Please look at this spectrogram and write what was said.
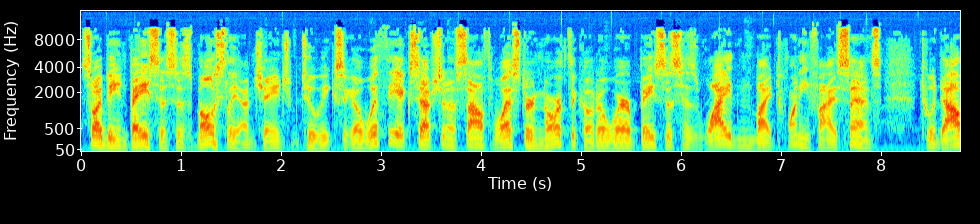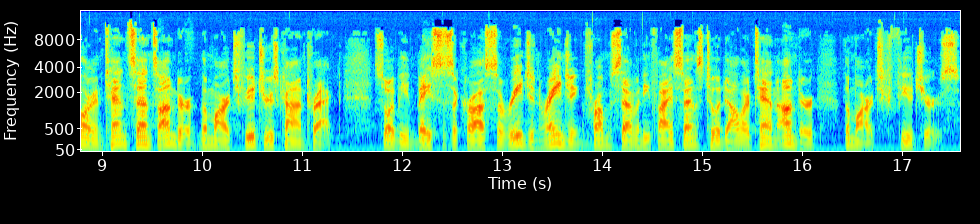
Soybean basis is mostly unchanged from two weeks ago, with the exception of southwestern North Dakota, where basis has widened by 25 cents to a dollar and 10 cents under the March futures contract. Soybean basis across the region ranging from 75 cents to a dollar 10 under the March futures.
